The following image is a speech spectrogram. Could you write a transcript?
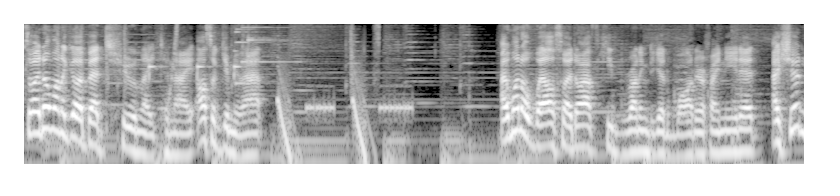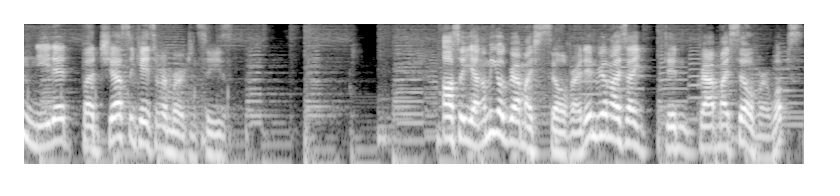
So I don't want to go to bed too late tonight. Also, give me that. I want a well so I don't have to keep running to get water if I need it. I shouldn't need it, but just in case of emergencies. Also, yeah, let me go grab my silver. I didn't realize I didn't grab my silver. Whoops.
